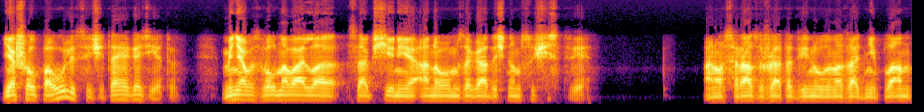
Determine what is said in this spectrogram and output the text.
Я шел по улице, читая газету. Меня взволновало сообщение о новом загадочном существе. Оно сразу же отодвинуло на задний план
